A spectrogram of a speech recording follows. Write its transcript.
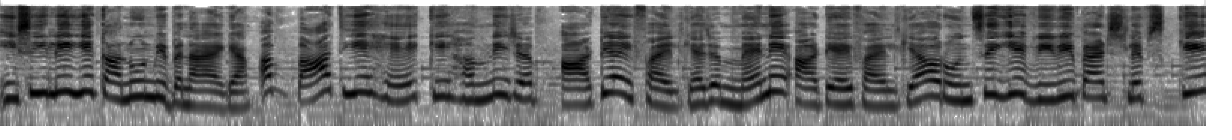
इसीलिए ये कानून भी बनाया गया। अब बात यह है कि हमने जब आरटीआई फ़ाइल किया, जब मैंने आरटीआई फ़ाइल किया और उनसे ये वीवीपैट स्लिप्स के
